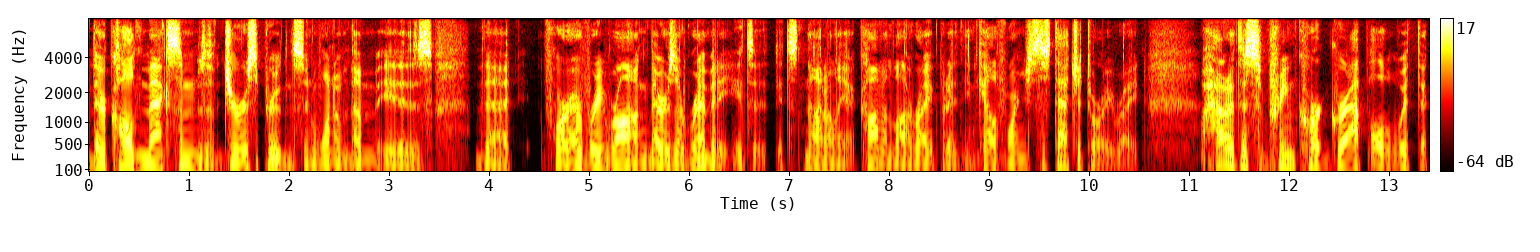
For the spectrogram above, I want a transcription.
they're called maxims of jurisprudence. And one of them is that for every wrong, there's a remedy. It's a, it's not only a common law right, but in California, it's a statutory right. How did the Supreme Court grapple with the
